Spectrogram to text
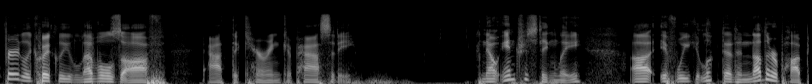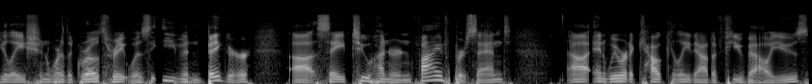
fairly quickly levels off at the carrying capacity. Now, interestingly, uh, if we looked at another population where the growth rate was even bigger, uh, say 205%, uh, and we were to calculate out a few values,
